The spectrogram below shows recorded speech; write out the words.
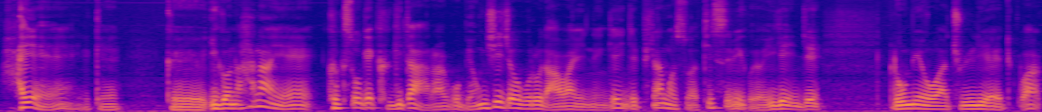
아예 이렇게 그 이거는 하나의 극 속의 극이다라고 명시적으로 나와 있는 게 이제 피라모스와 티스비고요. 이게 이제 로미오와 줄리엣과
